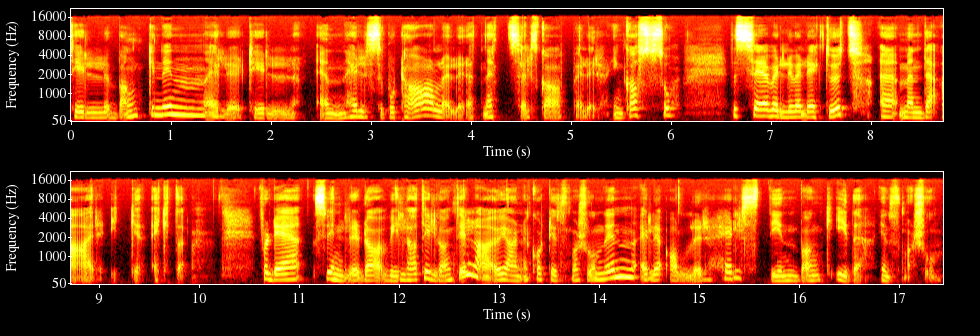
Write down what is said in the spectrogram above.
Til banken din, eller til en helseportal, eller et nettselskap, eller inkasso. Det ser veldig, veldig ekte ut, eh, men det er ikke ekte. For det svindler da vil ha tilgang til, er jo gjerne kortinformasjonen din, eller aller helst din bank-ID-informasjon.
